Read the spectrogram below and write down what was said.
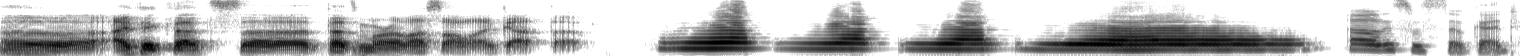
uh, I think that's uh, that's more or less all I've got, though. Oh, this was so good.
